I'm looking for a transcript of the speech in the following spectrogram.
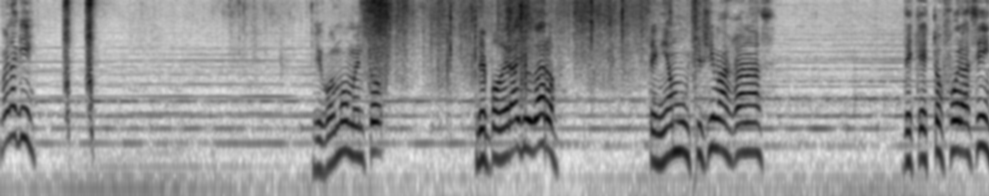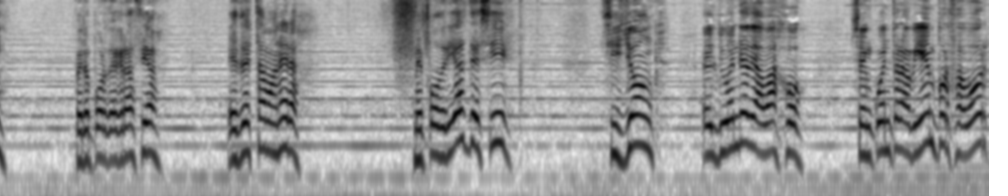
Ven aquí. Llegó el momento de poder ayudaros. Tenía muchísimas ganas de que esto fuera así, pero por desgracia es de esta manera. ¿Me podrías decir si Young, el duende de abajo, se encuentra bien, por favor?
